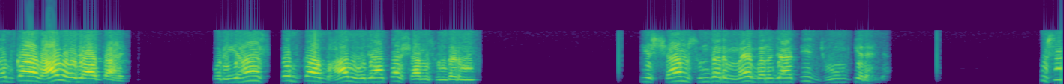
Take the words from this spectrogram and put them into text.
सबका अभाव हो जाता है, और यहाँ सबका भाव हो जाता श्याम सुंदर में। ये श्याम सुंदर मैं बन जाती झूमती रह जाती उसी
